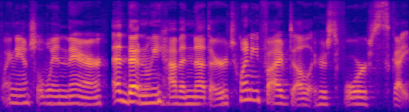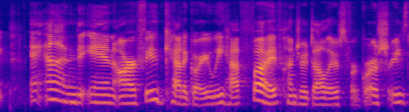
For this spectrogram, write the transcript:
financial win there. And then we have another $25 for Skype. And in our food category, we have $500 for groceries.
